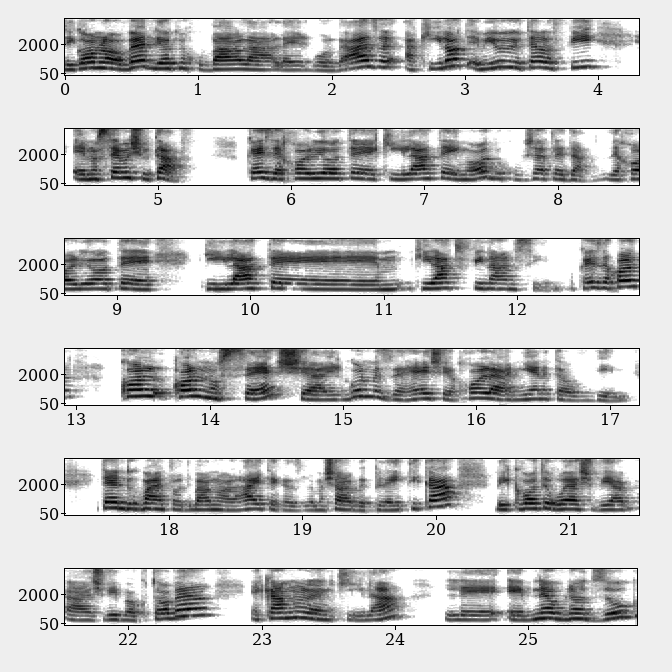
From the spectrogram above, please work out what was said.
לגרום לעובד להיות מחובר לארגון ואז הקהילות הן יהיו יותר לפי אה, נושא משותף. אוקיי? זה יכול להיות uh, קהילת אימהות בחופשת לידה, זה יכול להיות uh, קהילת, uh, קהילת פיננסים, אוקיי? זה יכול להיות כל, כל נושא שהארגון מזהה שיכול לעניין את העובדים. אתן דוגמה, אם כבר דיברנו על הייטק, אז למשל בפלייטיקה, בעקבות אירועי השביעי באוקטובר, הקמנו להם קהילה לבני או בנות זוג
